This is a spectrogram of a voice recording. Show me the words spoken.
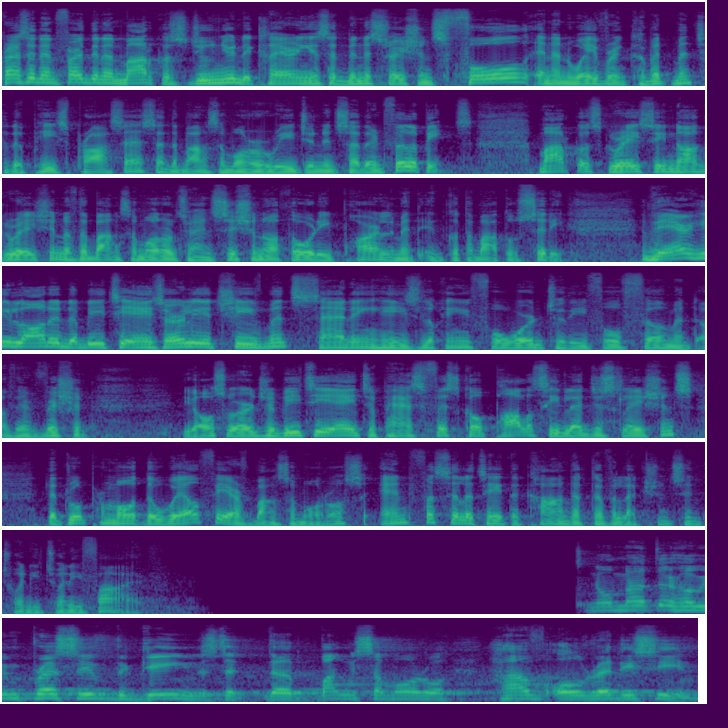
President Ferdinand Marcos Jr. declaring his administration's full and unwavering commitment to the peace process in the Bangsamoro region in southern Philippines. Marcos graced the inauguration of the Bangsamoro Transition Authority Parliament in Cotabato City. There, he lauded the BTA's early achievements, adding he's looking forward to the fulfillment of their vision. He also urged the BTA to pass fiscal policy legislations that will promote the welfare of Bangsamoros and facilitate the conduct of elections in 2025. No matter how impressive the gains that the Bangsamoro have already seen,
